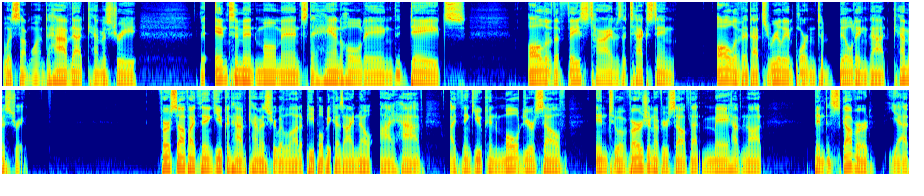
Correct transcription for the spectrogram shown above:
with someone, to have that chemistry, the intimate moments, the hand holding, the dates, all of the FaceTimes, the texting, all of it, that's really important to building that chemistry. First off, I think you can have chemistry with a lot of people because I know I have. I think you can mold yourself into a version of yourself that may have not been discovered yet.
